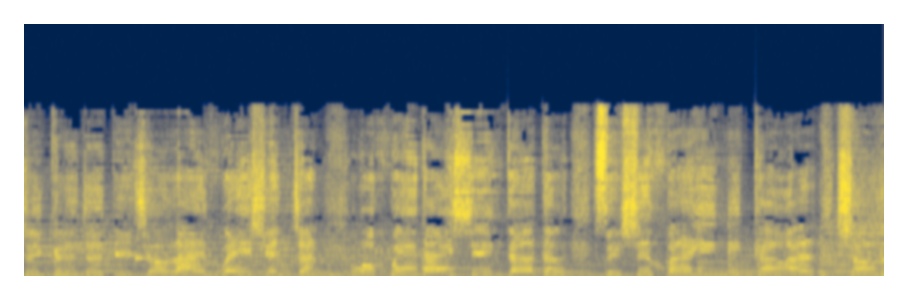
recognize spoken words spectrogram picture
水跟着地球来回旋转，我会耐心的等，随时欢迎你靠岸。少了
